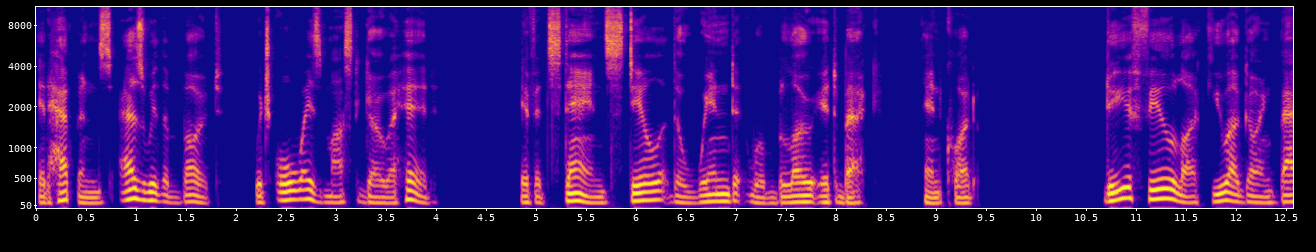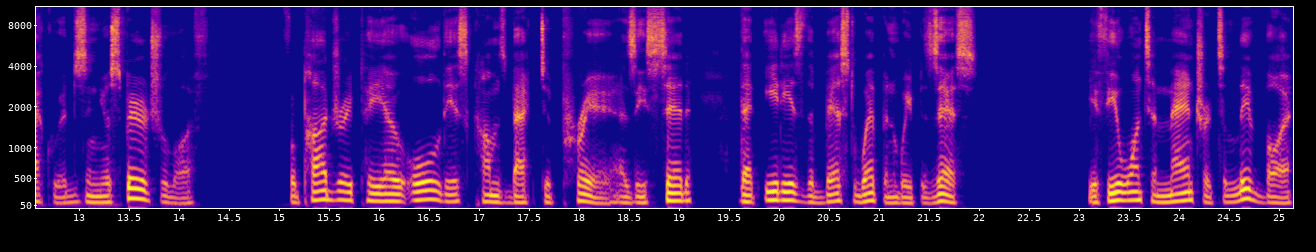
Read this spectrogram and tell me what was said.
It happens as with a boat, which always must go ahead. If it stands still, the wind will blow it back. Do you feel like you are going backwards in your spiritual life? For Padre Pio, all this comes back to prayer, as he said that it is the best weapon we possess. If you want a mantra to live by,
